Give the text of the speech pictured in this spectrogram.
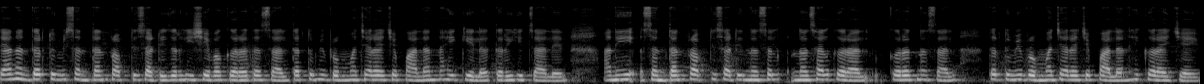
त्यानंतर तुम्ही संतान प्राप्तीसाठी जर ही सेवा करत असाल तर तुम्ही ब्रह्मचर्याचे पालन नाही केलं तरीही चालेल. आणि संतान प्राप्तीसाठी नसल नसाल कराल करत नसाल तर तुम्ही ब्रह्मचर्याचे पालन हे करायचे आहे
